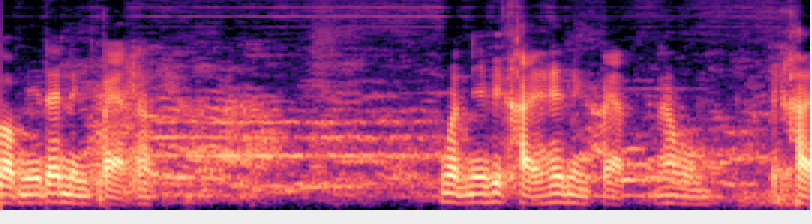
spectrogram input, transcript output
รอบนี้ได้หนึ่งแปดครับงวันนี้พี่ไข่ให้หนึ่งแปดนะครับผมพี่ไข่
